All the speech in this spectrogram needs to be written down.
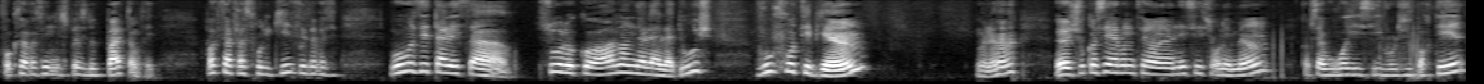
faut que ça fasse une espèce de pâte en fait. Pas que ça fasse trop liquide. Vous vous étalez ça sur le corps avant d'aller à la douche. Vous frottez bien. Voilà. Euh, je vous conseille avant de faire un essai sur les mains. Comme ça, vous voyez si vous le supportez.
